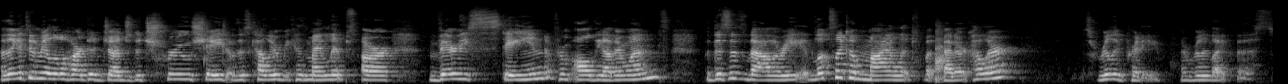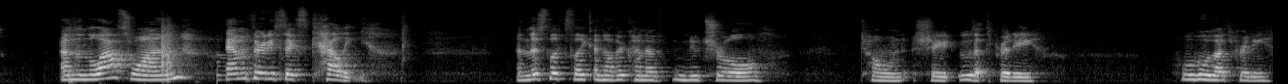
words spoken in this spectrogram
I think it's going to be a little hard to judge the true shade of this color because my lips are very stained from all the other ones. But this is Valerie. It looks like a My Lips But Better color. It's really pretty. I really like this. And then the last one, M36 Kelly. And this looks like another kind of neutral toned shade. Ooh, that's pretty. Ooh, that's pretty.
